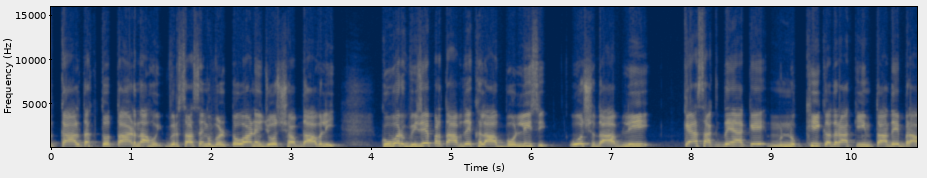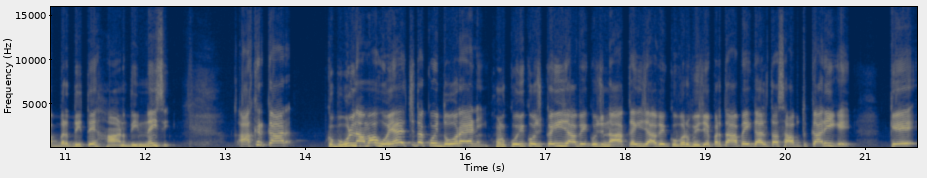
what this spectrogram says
ਅਕਾਲ ਤਖਤ ਤੋਂ ਤਾੜਨਾ ਹੋਈ, ਵਿਰਸਾ ਸਿੰਘ ਵਲਟੋਆ ਨੇ ਜੋ ਸ਼ਬਦਾਵਲੀ ਕੁਵਰ ਵਿਜੇ ਪ੍ਰਤਾਪ ਦੇ ਖਿਲਾਫ ਬੋਲੀ ਸੀ, ਉਹ ਸ਼ਬਦਾਵਲੀ ਕਹਿ ਸਕਦੇ ਆ ਕਿ ਮਨੁੱਖੀ ਕਦਰਾਂ ਕੀਮਤਾਂ ਦੇ ਬਰਾਬਰ ਦੀ ਤੇ ਹਾਣ ਦੀ ਨਹੀਂ ਸੀ। ਆਖਿਰਕਾਰ ਕਬੂਲਨਾਮਾ ਹੋਇਆ, ਇਹ ਚ ਤਾਂ ਕੋਈ ਦੋ ਰਾਏ ਨਹੀਂ। ਹੁਣ ਕੋਈ ਕੁਝ ਕਹੀ ਜਾਵੇ, ਕੁਝ ਨਾ ਕਹੀ ਜਾਵੇ, ਕੁਵਰ ਵਿਜੇ ਪ੍ਰਤਾਪ ਇਹ ਗੱਲ ਤਾਂ ਸਾਬਤ ਕਰ ਹੀ ਗਏ ਕਿ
